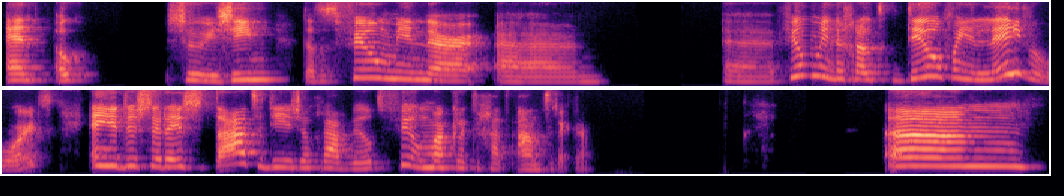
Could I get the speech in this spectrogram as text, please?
En ook zul je zien dat het veel minder... Uh, uh, veel minder groot deel van je leven wordt. En je dus de resultaten die je zo graag wilt veel makkelijker gaat aantrekken. Um,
